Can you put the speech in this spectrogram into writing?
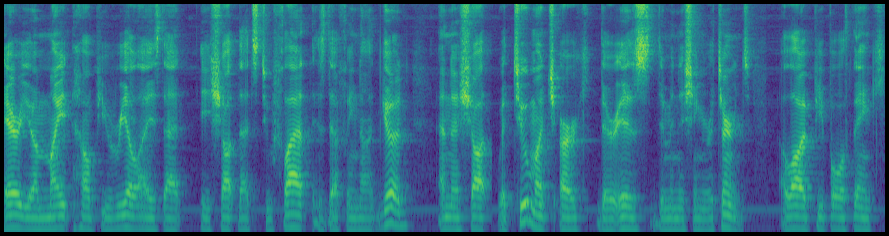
area might help you realize that a shot that's too flat is definitely not good, and a shot with too much arc, there is diminishing returns. A lot of people think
